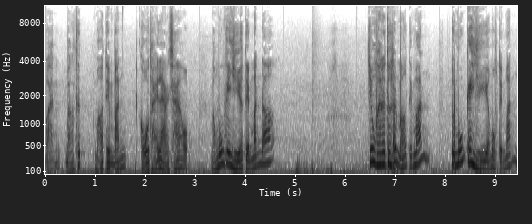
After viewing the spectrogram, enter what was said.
bạn bạn thích mở tiệm bánh cụ thể là làm sao. Bạn muốn cái gì ở tiệm bánh đó? Chứ không phải là tôi thích mở tiệm bánh. Tôi muốn cái gì ở một tiệm bánh?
